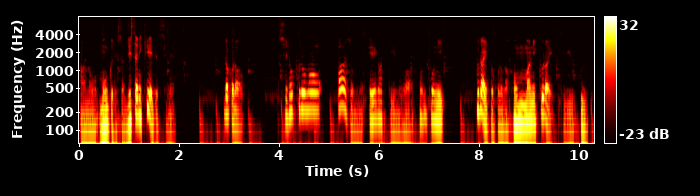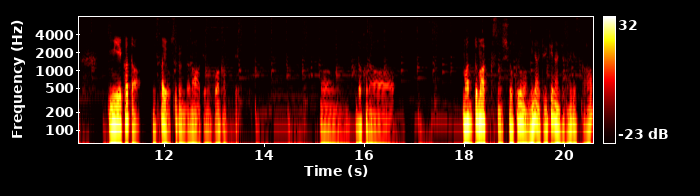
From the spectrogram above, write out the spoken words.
あの文句でした。実際に綺麗ですしね。だから白黒のバージョンの映画っていうのは本当に暗いところがほんまに暗いっていう見え方に作用するんだなっていうのが分かって、うん、だからマッドマックスの白黒も見ないといけないんじゃないですか？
